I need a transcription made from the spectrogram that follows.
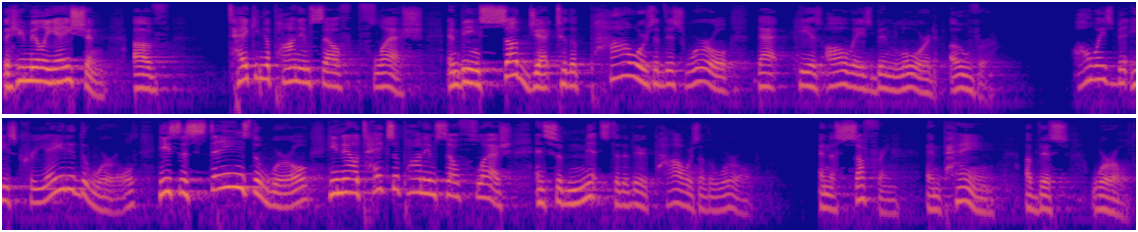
The humiliation of taking upon himself flesh and being subject to the powers of this world that he has always been Lord over. Always been, he's created the world. He sustains the world. He now takes upon himself flesh and submits to the very powers of the world and the suffering and pain of this world.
